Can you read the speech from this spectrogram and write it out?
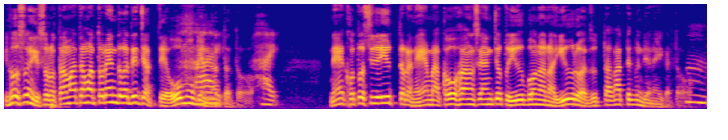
要するに、そのたまたまトレンドが出ちゃって大儲けになったと。はい。ね、今年で言ったらね、まあ後半戦ちょっと有望なのはユーロはずっと上がってくんじゃないかと。うん。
